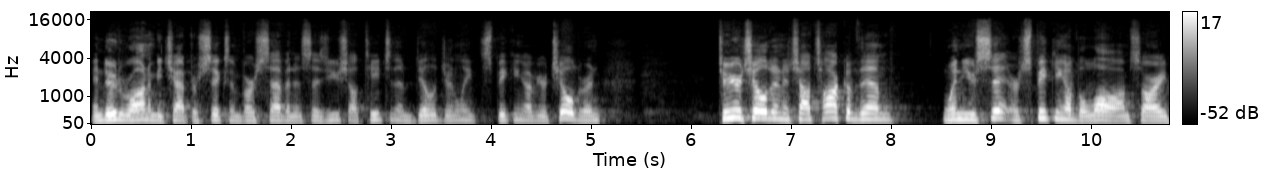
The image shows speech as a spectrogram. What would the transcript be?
In Deuteronomy chapter 6 and verse 7, it says, You shall teach them diligently, speaking of your children, to your children, and shall talk of them when you sit, or speaking of the law, I'm sorry,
